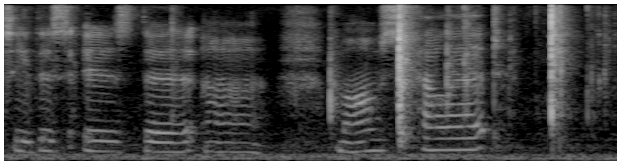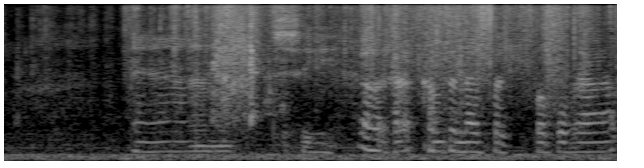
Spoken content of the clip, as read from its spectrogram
see, this is the uh, palette. And see, oh, it comes in nice like bubble wrap.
